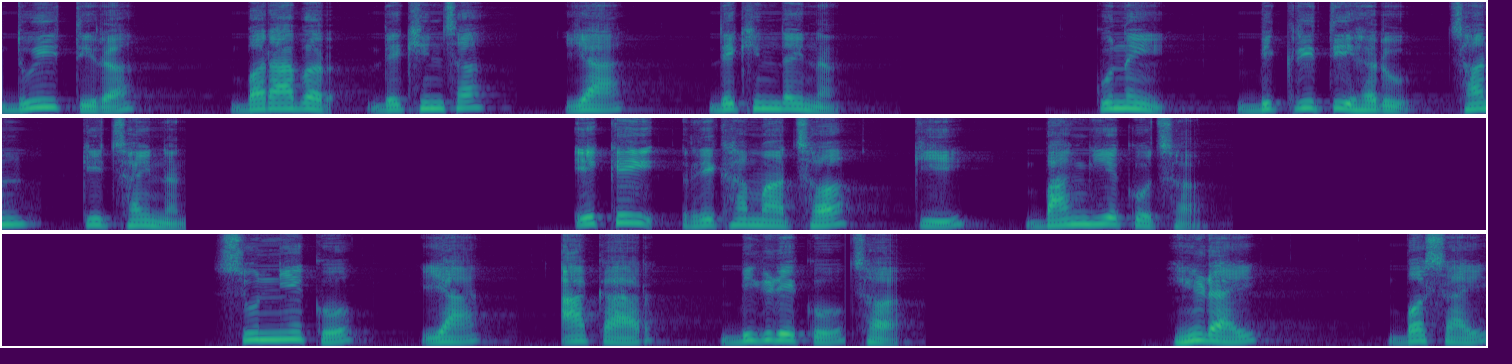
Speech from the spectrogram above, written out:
दुईतिर बराबर देखिन्छ या देखिँदैन। कुनै विकृतिहरू छन् कि छैनन्। एकै रेखामा छ कि बाङ्गिएको छ। शून्यको या आकार बिग्डेको छ। हिँडाइ बसाइ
